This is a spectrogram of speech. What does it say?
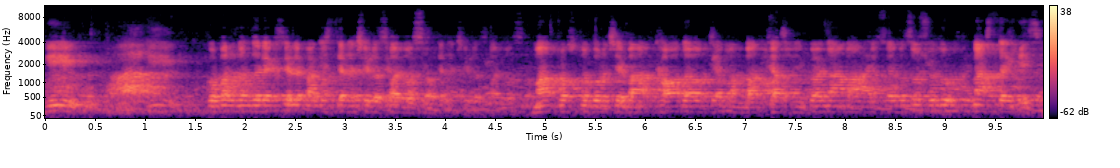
কি? গোপালগঞ্জের এক ছেলে পাকিস্তানে ছিল ছয় বছর। মা প্রশ্ন করেছে বা খাওয়া দাওয়া কেমন? বা কাশ্মীর কয়, না, মা ছয় বছর শুধু নাস্তাই খেয়েছি।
